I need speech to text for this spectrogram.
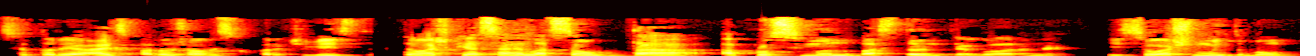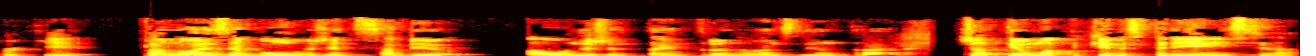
setoriais, para os jovens cooperativistas. Então, acho que essa relação está aproximando bastante agora, né? Isso eu acho muito bom, porque para nós é bom a gente saber aonde a gente está entrando antes de entrar, né? Já ter uma pequena experiência,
